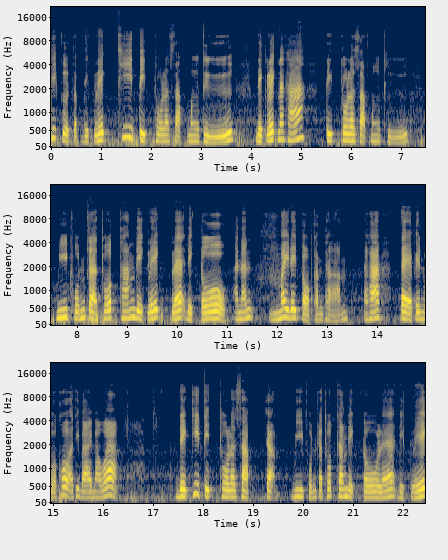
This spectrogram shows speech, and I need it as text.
ที่เกิดกับเด็กเล็กที่ติดโทรศัพท์มือถือ เด็กเล็กนะคะ ติดโทรศัพท์มือถือ มีผลกระทบทั้งเด็กเล็กและเด็กโต อันนั้นไม่ได้ตอบคำถามนะคะ แต่เป็นหัวข้ออธิบายมาว่า เด็กที่ติดโทรศัพท์จะมีผลกระทบทั้งเด็กโตและเด็กเล็ก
